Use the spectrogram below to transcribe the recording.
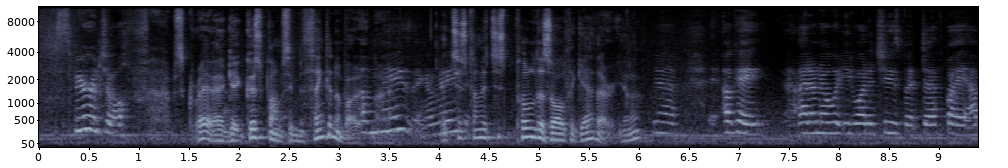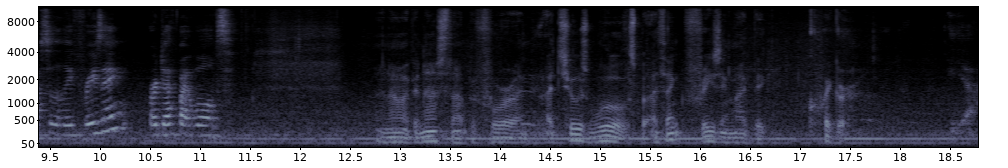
Spiritual. It was great. I get goosebumps even thinking about it. now. Amazing, It just and it just pulled us all together, you know. Yeah. Okay. I don't know what you'd want to choose, but death by absolutely freezing or death by wolves. I know I've been asked that before. I, mm. I chose wolves, but I think freezing might be quicker. Yeah.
